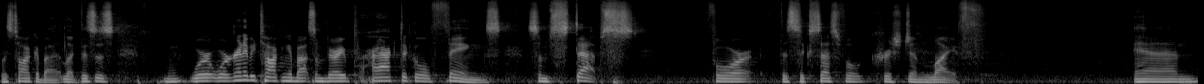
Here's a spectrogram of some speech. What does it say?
let's talk about it. Look, this is we're, we're going to be talking about some very practical things, some steps for the successful Christian life. And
